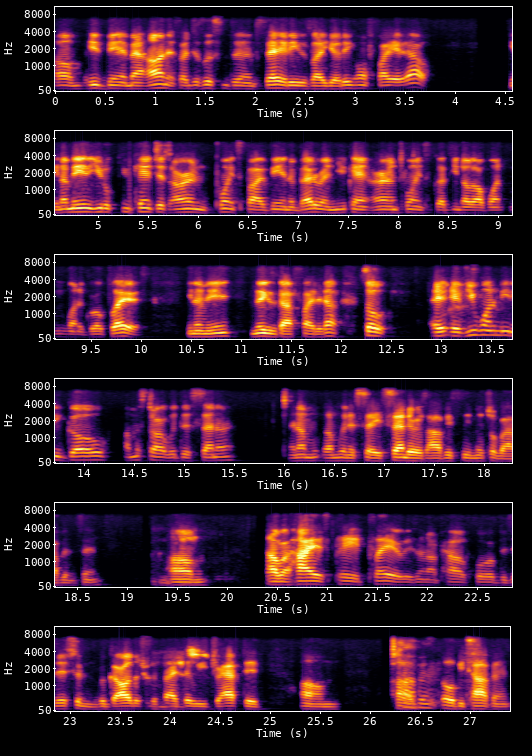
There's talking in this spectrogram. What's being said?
um, he's being mad honest. I just listened to him say it. He was like, "Yo, they gonna fight it out." You know what I mean? You you can't just earn points by being a veteran. You can't earn points because you know I want we want to grow players. You know what I mean? Niggas got to fight it out. So i- if you wanted me to go, I'm gonna start with this center, and I'm I'm gonna say center is obviously Mitchell Robinson. Um, our highest paid player is in our power forward position, regardless of the fact that we drafted um, uh, Toppin. Obi Toppin.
